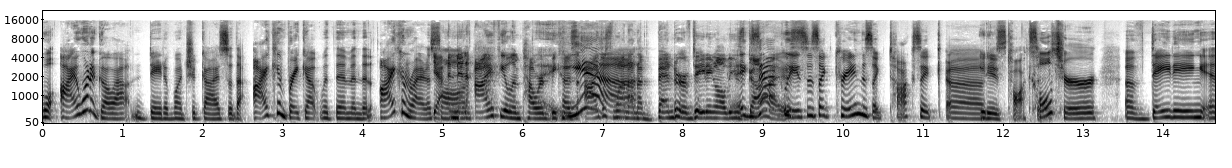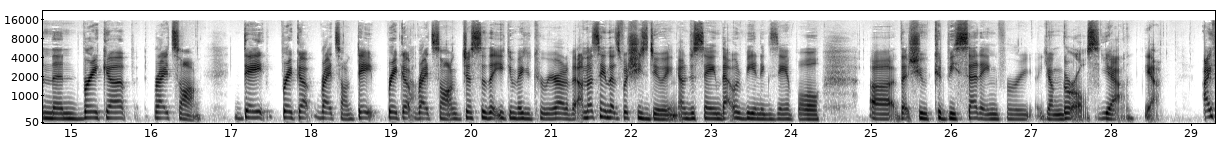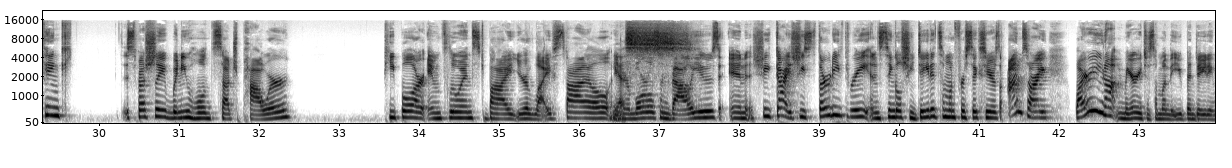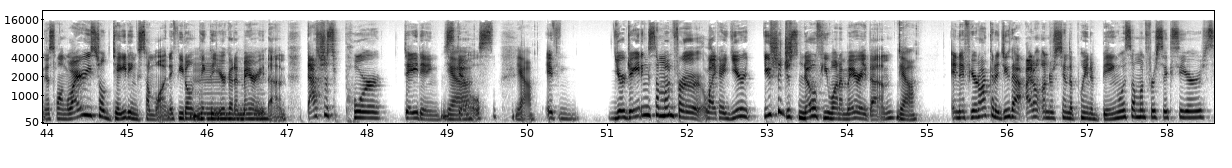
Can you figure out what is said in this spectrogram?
well, I want to go out and date a bunch of guys so that I can break up with them and then I can write a Yeah, song. and then I feel empowered because I just went on a bender of dating all these guys. exactly. guys. It's like creating this like toxic uh, It is toxic. culture of dating and then break up, write song. Date, break up, write song. Date, break up, write song, just so that you can make a career out of it. I'm not saying that's what she's doing. I'm just saying that would be an example uh, that she could be setting for young girls. Yeah. Yeah. I think, especially when you hold such power, people are influenced by your lifestyle and Yes. your morals and values. And she, guys, she's 33 and single. She dated someone for six years. I'm sorry. Why are you not married to someone that you've been dating this long? Why are you still dating someone if you don't think that you're going to marry them? That's just poor dating Mm. Yeah. skills. Yeah. If you're dating someone for like a year, you should just know if you want to marry them. Yeah. And if you're not going to do that, I don't understand the point of being with someone for six years.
